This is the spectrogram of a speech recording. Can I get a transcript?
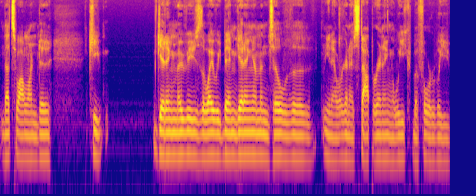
that's why I wanted to keep getting movies the way we've been getting them until the you know we're going to stop renting a week before we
